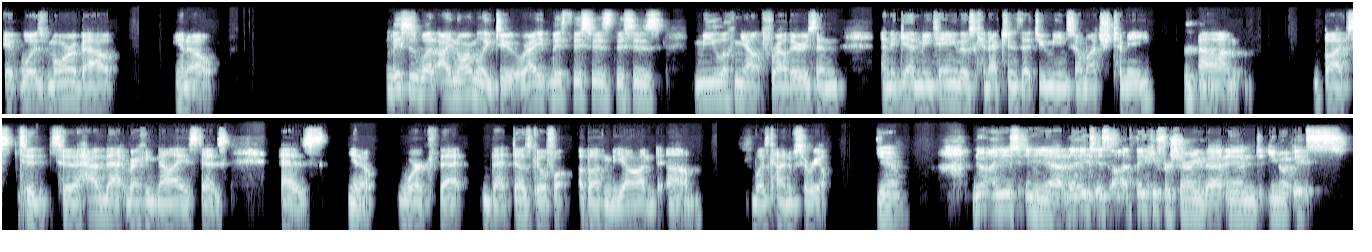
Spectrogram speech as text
it was more about you know this is what I normally do, right? This this is this is me looking out for others and and again maintaining those connections that do mean so much to me. Mm-hmm. Um, but to to have that recognized as as you know work that that does go above and beyond um, was kind of surreal. Yeah. No, I just and yeah, it's, it's uh, thank you for sharing that. And you know, it's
